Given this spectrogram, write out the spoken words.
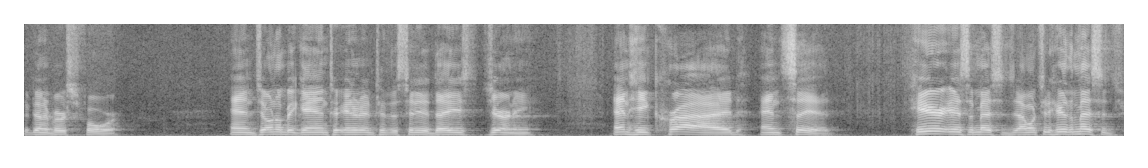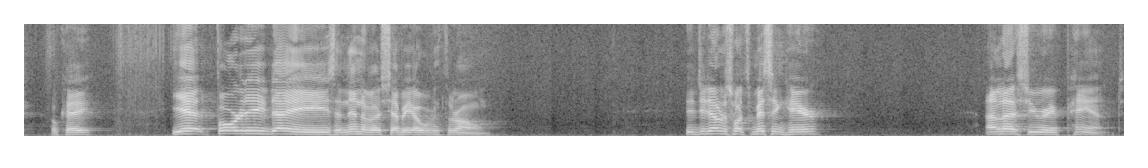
Look down at verse 4. And Jonah began to enter into the city a day's journey, and he cried and said, Here is the message. I want you to hear the message, okay? Yet 40 days, and Nineveh shall be overthrown. Did you notice what's missing here? Unless you repent.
